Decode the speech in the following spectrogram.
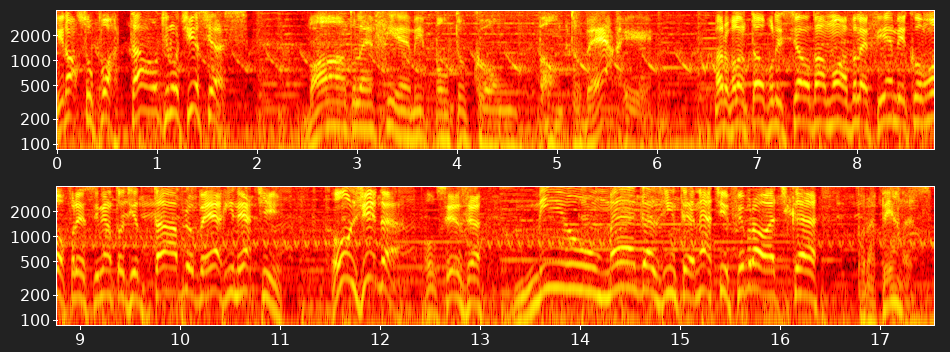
e nosso portal de notícias módulofm.com.br. Para o plantão policial da Módulo FM com oferecimento de WBR Net. 1 giga, ou seja, mil megas de internet e fibra ótica por apenas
